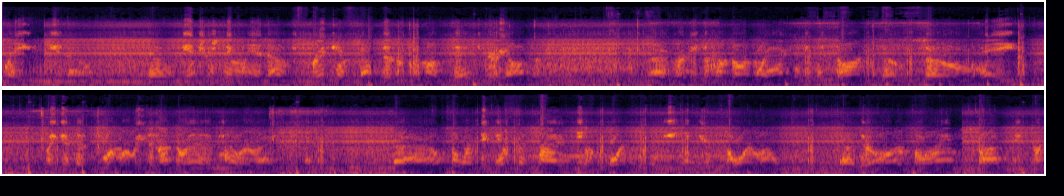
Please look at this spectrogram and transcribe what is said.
plate, you know. Uh, interestingly enough, Fred himself doesn't come on stage very often. I've heard he becomes a lot more active in the dark, though. So, hey, I guess that's one more reason not to run out of power, right? Uh, I also want to emphasize the importance of using your door light. Uh, there are blind spots in your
